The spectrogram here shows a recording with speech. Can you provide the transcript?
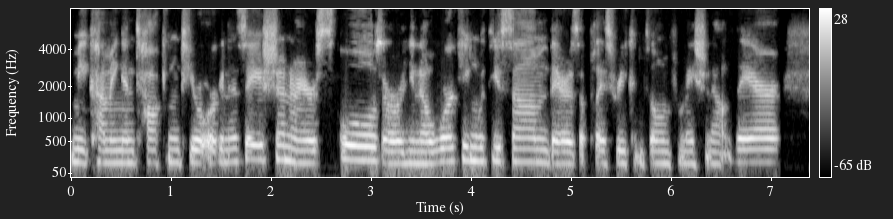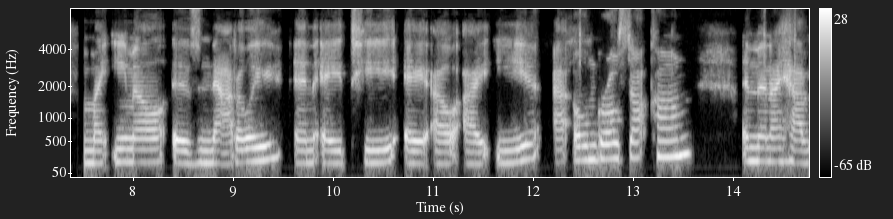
me coming and talking to your organization or your schools or, you know, working with you some, there's a place where you can fill information out there. My email is Natalie, N A T A L I E, at ommgirls.com. And then I have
